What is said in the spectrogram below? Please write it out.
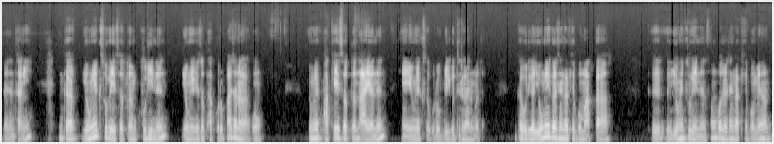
이런 현상이. 그러니까 용액 속에 있었던 구리는 용액에서 밖으로 빠져나가고 용액 밖에 있었던 아연은 예, 용액 속으로 밀고 들어가는 거죠. 그러니까 우리가 용액을 생각해 보면 아까 그, 그 용액 속에 있는 성분을 생각해 보면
